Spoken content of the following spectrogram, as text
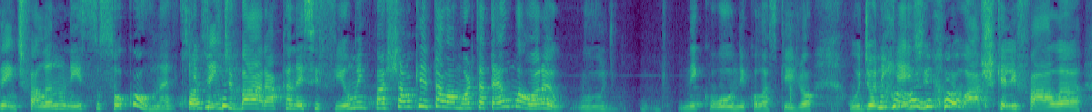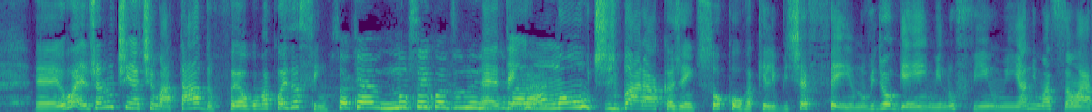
Gente, falando nisso, socorro, né? Só que a tem gente- de baraca nesse filme. Achava que ele tava morto até uma hora. O, Nico, o Nicolas Cage, ó. O Johnny Cage, eu acho que ele fala. É, Ué, eu já não tinha te matado? Foi alguma coisa assim. Só que é não sei quantos milhões É, tem Baraka. um monte de baraca, gente. Socorro, aquele bicho é feio. No videogame, no filme, em animação. Ah,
